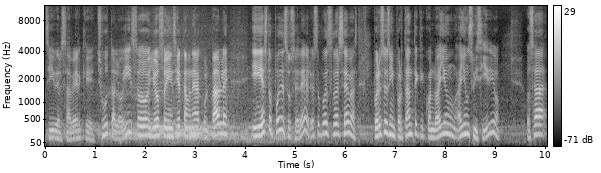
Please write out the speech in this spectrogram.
sí, del saber que chuta lo hizo, yo soy en cierta manera culpable. Y esto puede suceder, esto puede suceder, Sebas. Por eso es importante que cuando hay un, hay un suicidio, o sea,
